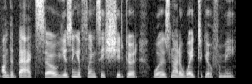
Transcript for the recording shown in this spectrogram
on the back, so using a flimsy sheet good was not a way to go for me.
